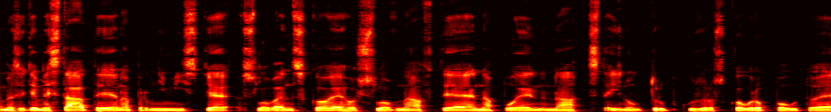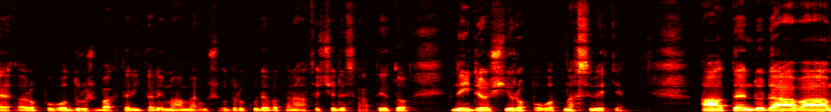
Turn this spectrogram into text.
mezi těmi státy je na prvním místě Slovensko, jehož Slovnaft je napojen na stejnou trubku s ruskou ropou, to je ropovod Družba, který tady máme už od roku 1960. Je to nejdelší ropovod na světě. A ten dodává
